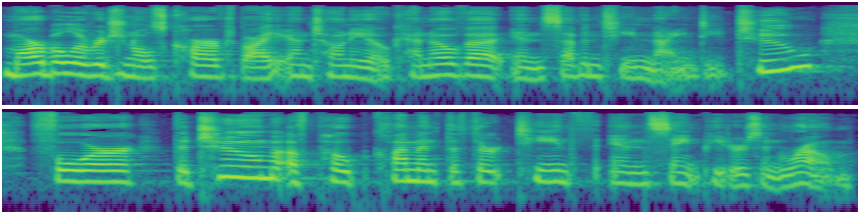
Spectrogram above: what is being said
marble originals carved by Antonio Canova in 1792 for the tomb of Pope Clement XIII in St. Peter's in Rome.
